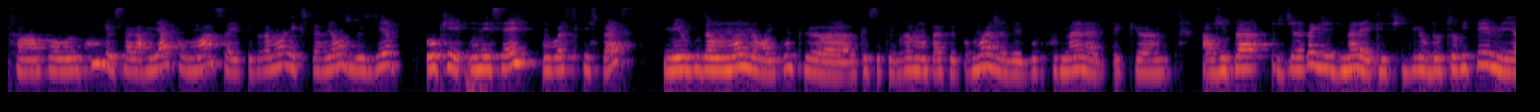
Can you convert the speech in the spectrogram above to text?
enfin, pour le coup, le salariat, pour moi, ça a été vraiment l'expérience de se dire, OK, on essaye, on voit ce qui se passe. Mais au bout d'un moment, de me rendre compte que, que c'était vraiment pas fait pour moi. J'avais beaucoup de mal avec. alors, j'ai pas, je dirais pas que j'ai du mal avec les figures d'autorité, mais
